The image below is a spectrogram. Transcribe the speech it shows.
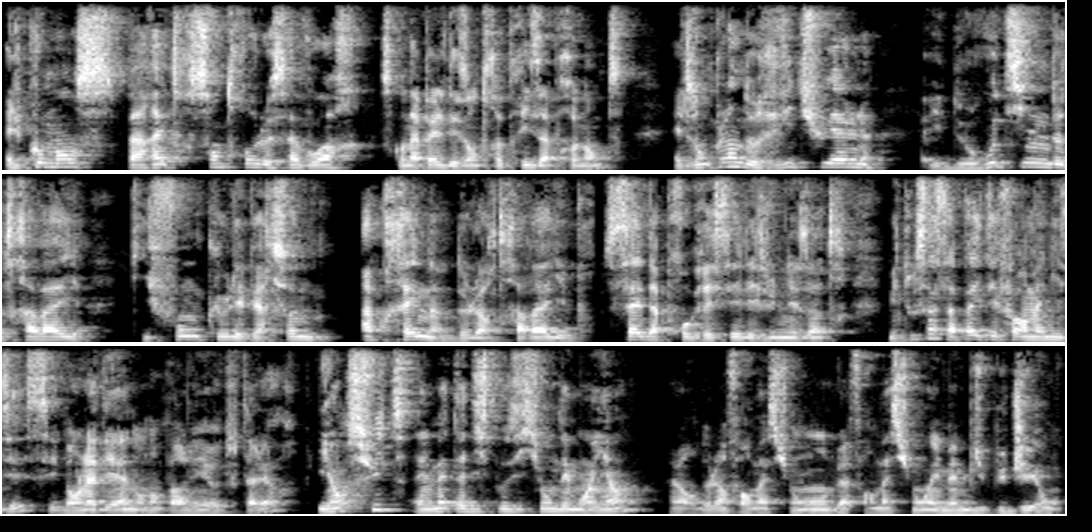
elles commencent par être sans trop le savoir, ce qu'on appelle des entreprises apprenantes. Elles ont plein de rituels et de routines de travail qui font que les personnes apprennent de leur travail et s'aident à progresser les unes les autres. Mais tout ça, ça n'a pas été formalisé. C'est dans l'ADN, on en parlait euh, tout à l'heure. Et ensuite, elles mettent à disposition des moyens, alors de l'information, de la formation et même du budget. On,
